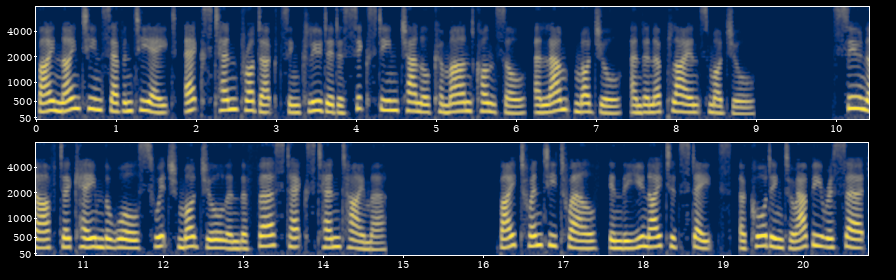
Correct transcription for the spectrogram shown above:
By 1978, X10 products included a 16-channel command console, a lamp module, and an appliance module. Soon after came the wall switch module and the first X10 timer. By 2012, in the United States, according to ABI Research,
